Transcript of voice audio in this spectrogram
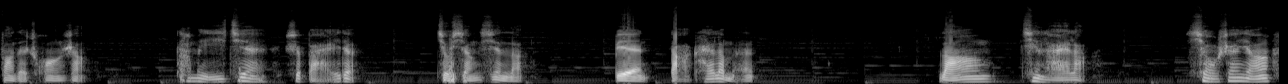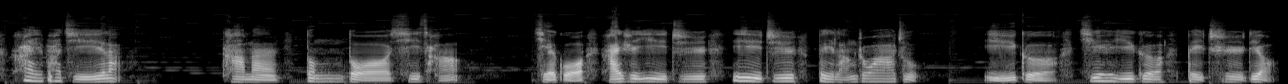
放在窗上，他们一见是白的，就相信了，便打开了门。狼进来了，小山羊害怕极了，他们东躲西藏。结果还是一只一只被狼抓住，一个接一个被吃掉。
